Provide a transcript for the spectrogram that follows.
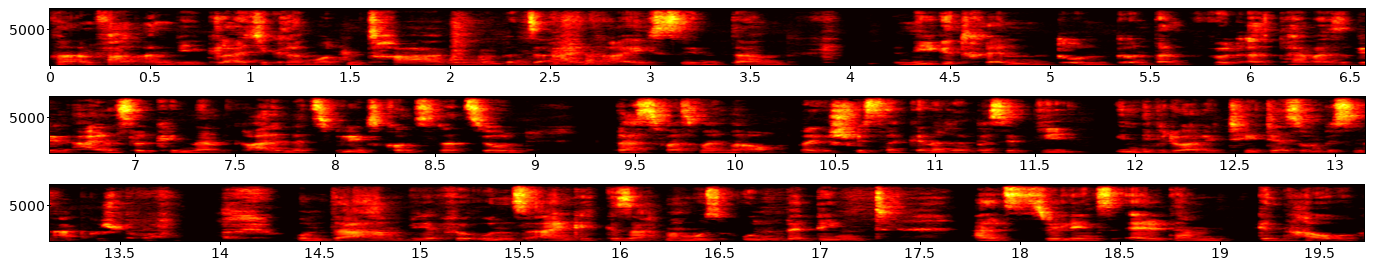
von Anfang an die gleiche Klamotten tragen. Und wenn sie einreich sind, dann nie getrennt. Und, und dann wird also teilweise den Einzelkindern, gerade in der Zwillingskonstellation, das, was manchmal auch bei Geschwistern generell passiert, die Individualität ja so ein bisschen abgesprochen. Und da haben wir für uns eigentlich gesagt, man muss unbedingt als Zwillingseltern genau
